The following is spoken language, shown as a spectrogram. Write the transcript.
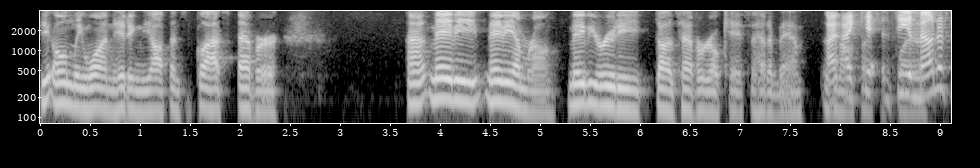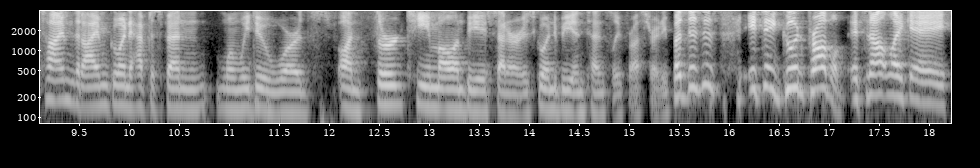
the only one hitting the offensive glass ever. Uh, maybe, maybe I'm wrong. Maybe Rudy does have a real case ahead of Bam. I, I can't. The amount of time that I'm going to have to spend when we do awards on third team All NBA center is going to be intensely frustrating. But this is it's a good problem. It's not like a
